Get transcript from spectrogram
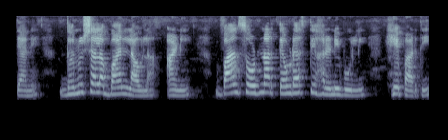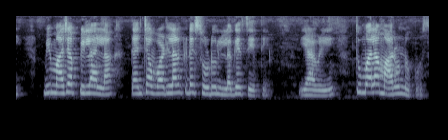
त्याने धनुष्याला बाण लावला आणि बाण सोडणार तेवढ्याच ती हरणी बोलली हे पारधी मी माझ्या पिलाला त्यांच्या वडिलांकडे सोडून लगेच येते. यावेळी तू मला मारू नकोस.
